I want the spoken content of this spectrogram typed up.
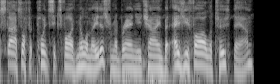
starts off at 0.65 millimeters from a brand new chain, but as you file the tooth down,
